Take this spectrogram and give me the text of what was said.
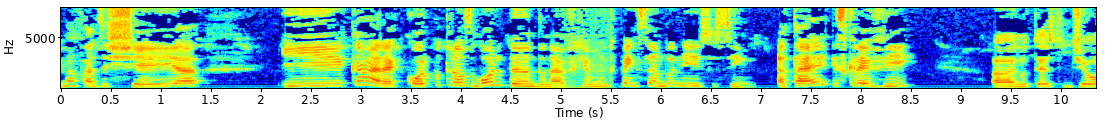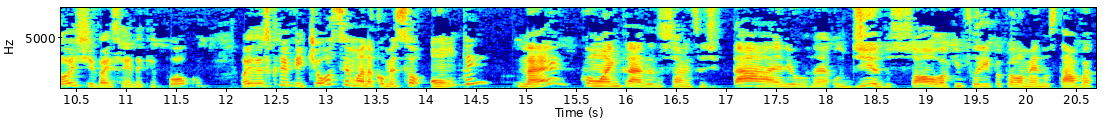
na fase cheia e, cara, é corpo transbordando, né? Eu fiquei muito pensando nisso, assim. Até escrevi uh, no texto de hoje, vai sair daqui a pouco, mas eu escrevi que ou a semana começou ontem né? Com a entrada do sol em Sagitário, né? O dia do sol, aqui em Floripa, pelo menos, estava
